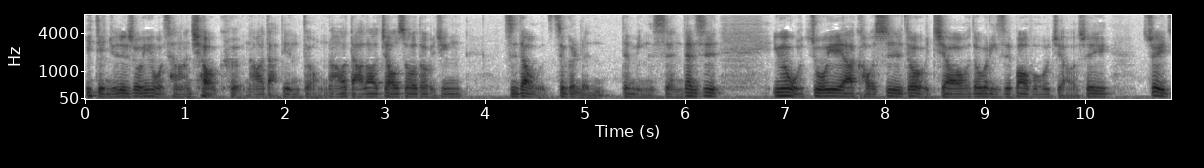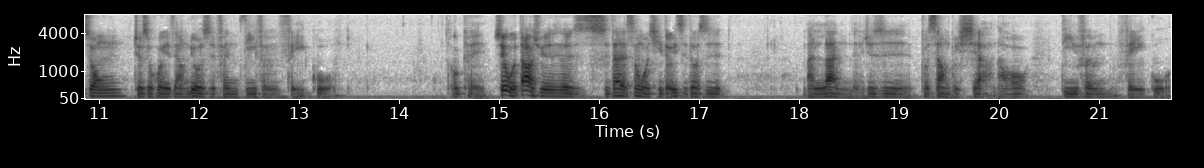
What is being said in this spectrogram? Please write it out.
一点就是说，因为我常常翘课，然后打电动，然后打到教授都已经知道我这个人的名声。但是因为我作业啊、考试都有交，都会临时抱佛脚，所以最终就是会这样六十分低分飞过。OK，所以我大学的时代的生活其实都一直都是。蛮烂的，就是不上不下，然后低分飞过。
